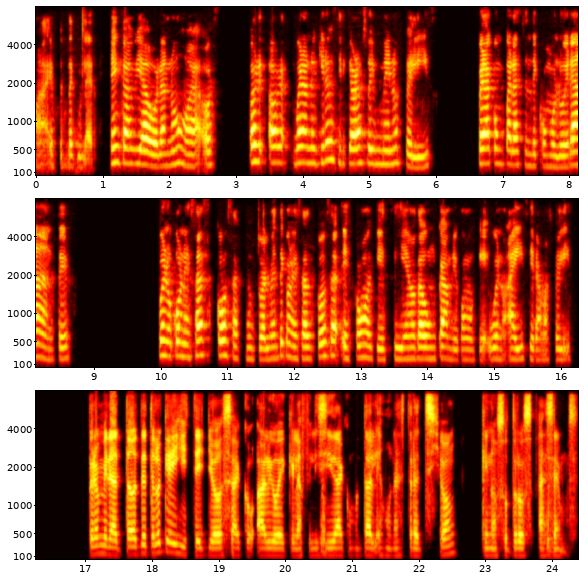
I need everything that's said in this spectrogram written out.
ah, espectacular. En cambio ahora no, ah, ahora, bueno, no quiero decir que ahora soy menos feliz, pero a comparación de cómo lo era antes, bueno, con esas cosas, puntualmente con esas cosas, es como que sí he notado un cambio, como que, bueno, ahí sí era más feliz. Pero mira, todo, de todo lo que dijiste, yo saco algo de que la felicidad como tal es una abstracción que nosotros hacemos.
